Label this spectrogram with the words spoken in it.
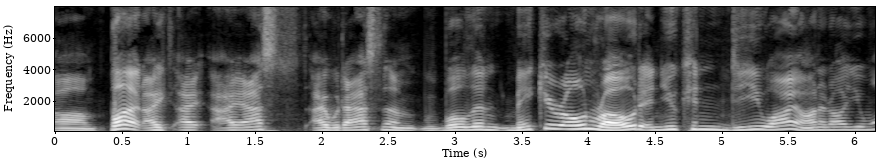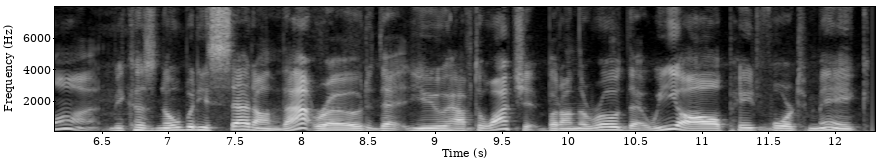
um, but I, I I asked I would ask them. Well, then make your own road, and you can DUI on it all you want because nobody said on that road that you have to watch it. But on the road that we all paid for to make.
